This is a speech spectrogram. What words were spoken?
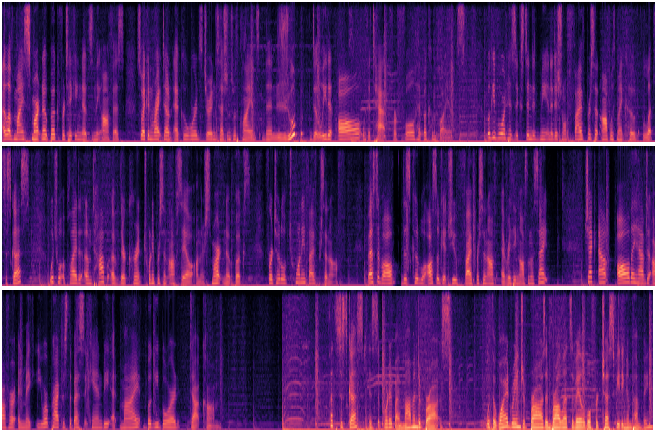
I love my smart notebook for taking notes in the office so I can write down echo words during sessions with clients, then zoop, delete it all with a tap for full HIPAA compliance. Boogie Board has extended me an additional 5% off with my code Let's Discuss, which will apply to, on top of their current 20% off sale on their smart notebooks for a total of 25% off. Best of all, this code will also get you 5% off everything else on the site. Check out all they have to offer and make your practice the best it can be at myboogieboard.com. Let's Discuss is supported by Momanda Bras. With a wide range of bras and bralettes available for chest feeding and pumping,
